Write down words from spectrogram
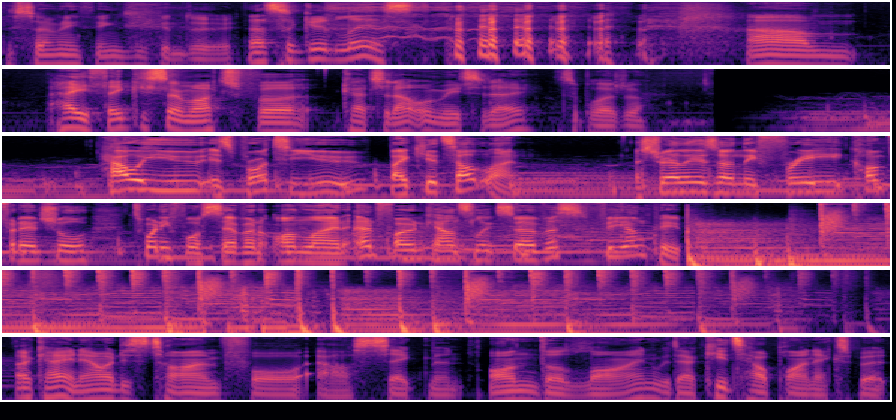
There's so many things you can do. That's a good list. um, hey, thank you so much for catching up with me today. It's a pleasure. How Are You is brought to you by Kids Helpline, Australia's only free, confidential, 24 7 online and phone counselling service for young people. Okay, now it is time for our segment on the line with our kids helpline expert,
